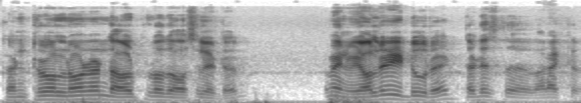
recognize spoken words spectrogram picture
Control node and the output of the oscillator. I mean, we already do, right? That is the varactor.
